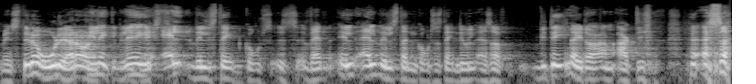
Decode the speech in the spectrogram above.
men stille og roligt er der jo... Det vil ikke, al velstand går, al, al velstand går til staten. Det vil, altså, vi deler i døren, agtigt. altså,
